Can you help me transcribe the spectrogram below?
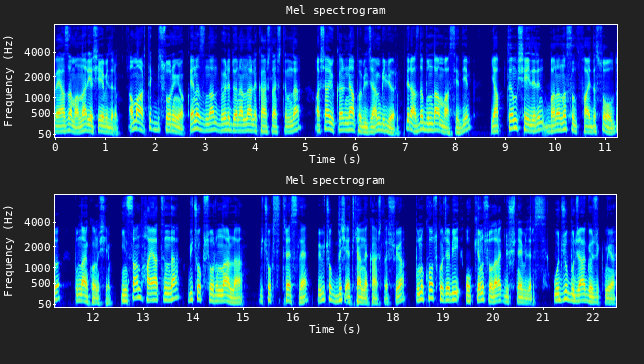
veya zamanlar yaşayabilirim. Ama artık bir sorun yok. En azından böyle dönemlerle karşılaştığımda aşağı yukarı ne yapabileceğimi biliyorum. Biraz da bundan bahsedeyim. Yaptığım şeylerin bana nasıl faydası oldu bundan konuşayım. İnsan hayatında birçok sorunlarla, birçok stresle ve birçok dış etkenle karşılaşıyor. Bunu koskoca bir okyanus olarak düşünebiliriz. Ucu bucağı gözükmüyor.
